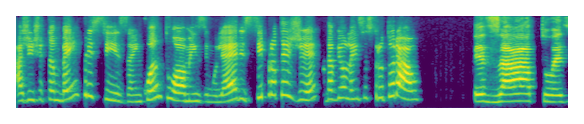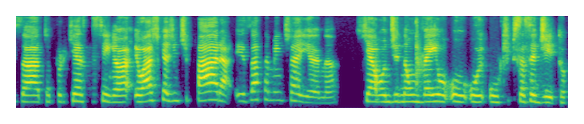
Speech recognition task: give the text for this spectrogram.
a gente também precisa, enquanto homens e mulheres, se proteger da violência estrutural. Exato, exato, porque assim, eu, eu acho que a gente para exatamente aí, Ana, que é onde não vem o, o, o que precisa ser dito.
